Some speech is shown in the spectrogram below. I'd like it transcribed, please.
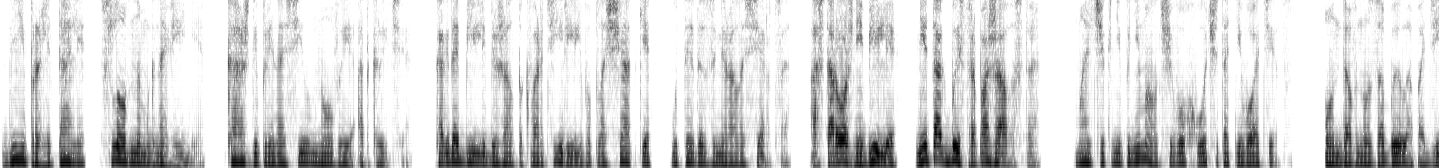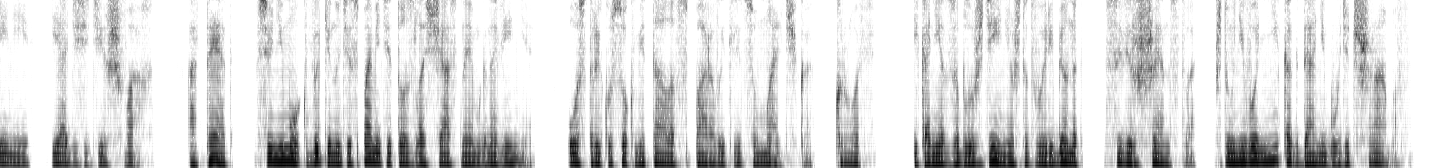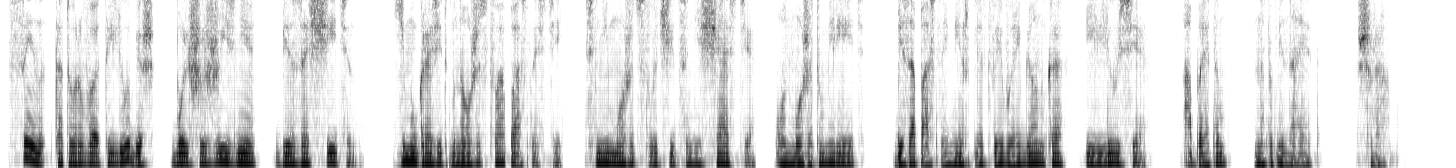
Дни пролетали, словно мгновение, каждый приносил новые открытия. Когда Билли бежал по квартире или по площадке, у Теда замирало сердце. «Осторожней, Билли! Не так быстро, пожалуйста!» Мальчик не понимал, чего хочет от него отец. Он давно забыл о падении и о десяти швах. А Тед все не мог выкинуть из памяти то злосчастное мгновение. Острый кусок металла вспарывает лицо мальчика. Кровь. И конец заблуждению, что твой ребенок — совершенство, что у него никогда не будет шрамов. Сын, которого ты любишь, больше жизни беззащитен. Ему грозит множество опасностей. С ним может случиться несчастье, он может умереть. Безопасный мир для твоего ребенка — иллюзия. Об этом напоминает шрам.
